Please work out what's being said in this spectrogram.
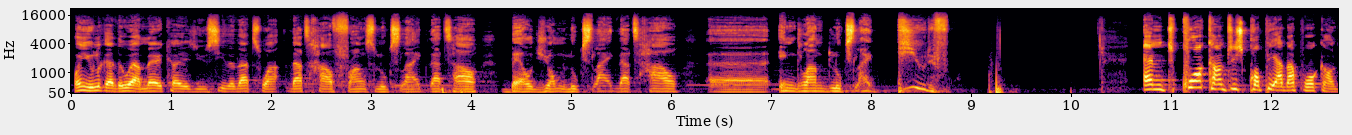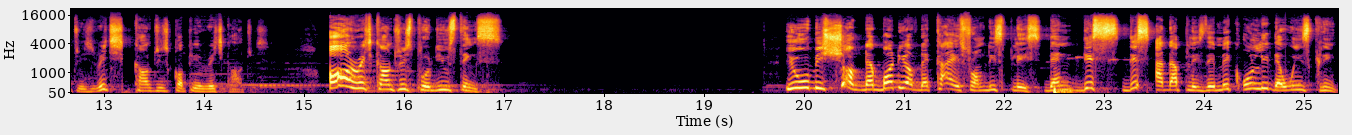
When you look at the way America is, you see that that's, what, that's how France looks like, that's how Belgium looks like, that's how uh, England looks like. Beautiful. And poor countries copy other poor countries, rich countries copy rich countries. All rich countries produce things. You will be shocked. The body of the car is from this place. Then this this other place, they make only the windscreen.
